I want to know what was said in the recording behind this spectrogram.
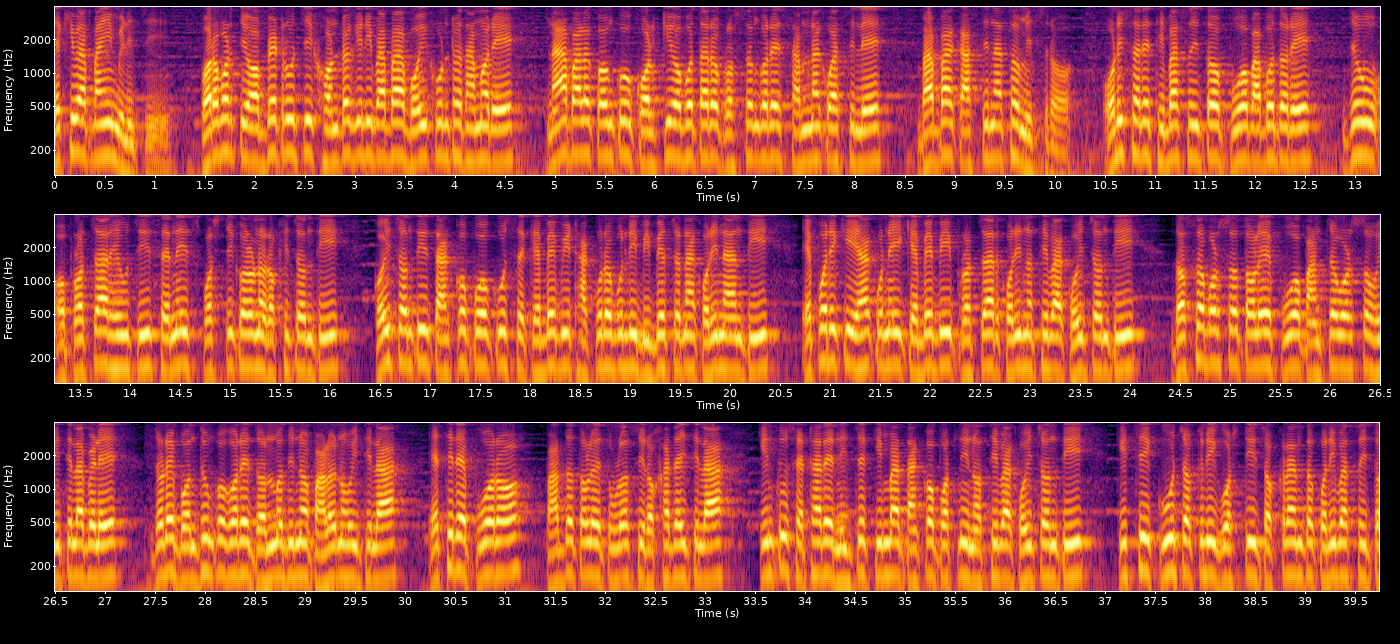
ଦେଖିବା ପାଇଁ ମିଳିଛି। ପରବର୍ତ୍ତୀ ଅପଡେଟ୍ ରହୁଛି ଖଣ୍ଡଗିରି ବାବା ବୈକୁଣ୍ଠ ଧାମରେ ନାବାଳକଙ୍କୁ କଳ୍କି ଅବତାର ପ୍ରସଙ୍ଗରେ ସାମ୍ନାକୁ ଆସିଲେ ବାବା କାଶୀନାଥ ମିଶ୍ର ଓଡ଼ିଶାରେ ଥିବା ସହିତ ପୁଅ ବାବଦରେ ଯେଉଁ ପ୍ରଚାର ହେଉଛି ସେ ନେଇ ସ୍ପଷ୍ଟୀକରଣ ରଖିଛନ୍ତି କହିଛନ୍ତି ତାଙ୍କ ପୁଅକୁ ସେ କେବେ ବି ଠାକୁର ବୋଲି ବିବେଚନା କରିନାହାନ୍ତି। ଏପରିକି ଏହାକୁ ନେଇ କେବେ ବି ପ୍ରଚାର କରିନଥିବା କହିଛନ୍ତି। ଦଶ ବର୍ଷ ତଳେ ପୁଅ ପାଞ୍ଚ ବର୍ଷ ହୋଇଥିଲା ବେଳେ ଜଣେ ବନ୍ଧୁଙ୍କ ଘରେ ଜନ୍ମଦିନ ପାଳନ ହୋଇଥିଲା। ଏଥିରେ ପୁଅର ପାଦ ତଳେ ତୁଳସୀ ରଖାଯାଇଥିଲା। କିନ୍ତୁ ସେଠାରେ ନିଜେ କିମ୍ବା ତାଙ୍କ ପତ୍ନୀ ନଥିବା କହିଛନ୍ତି। କିଛି କୁଚକ୍ରୀ ଗୋଷ୍ଠୀ ଚକ୍ରାନ୍ତ କରିବା ସହିତ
